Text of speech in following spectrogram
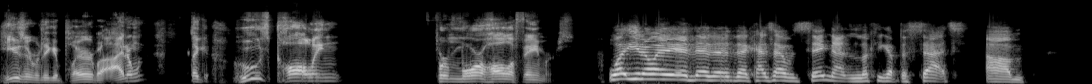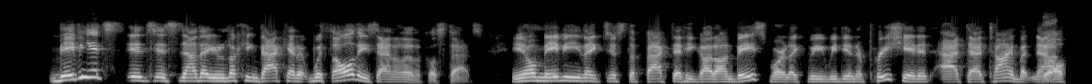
he was a really good player, but I don't like who's calling for more Hall of Famers. Well, you know, and, and, and like as I was saying that and looking up the stats, um, maybe it's it's it's now that you're looking back at it with all these analytical stats. You know, maybe like just the fact that he got on base more, like we we didn't appreciate it at that time, but now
